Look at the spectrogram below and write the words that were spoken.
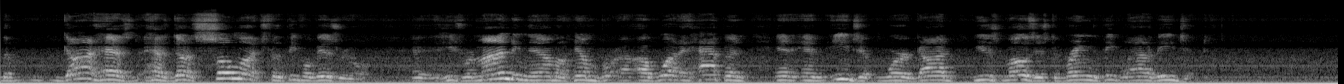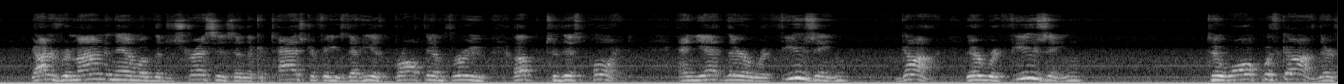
The God has has done so much for the people of Israel he's reminding them of him of what happened in, in Egypt where God used Moses to bring the people out of Egypt. God is reminding them of the distresses and the catastrophes that he has brought them through up to this point. And yet they're refusing God. They're refusing to walk with God. They're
